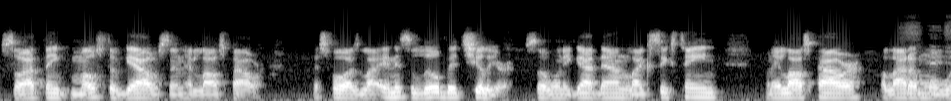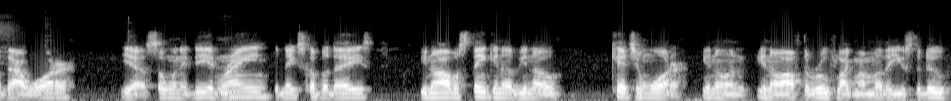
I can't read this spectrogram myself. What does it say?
so I think most of Galveston had lost power. As far as like, and it's a little bit chillier. So when it got down to like 16, when they lost power, a lot of them were without water. Yeah, so when it did mm. rain the next couple of days, you know, I was thinking of you know catching water, you know, and you know off the roof like my mother used to do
